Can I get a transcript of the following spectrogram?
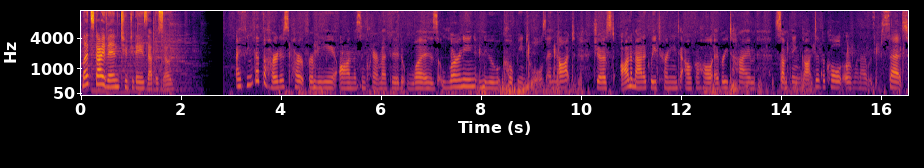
Let's dive into today's episode. I think that the hardest part for me on the Sinclair method was learning new coping tools and not just automatically turning to alcohol every time something got difficult or when I was upset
